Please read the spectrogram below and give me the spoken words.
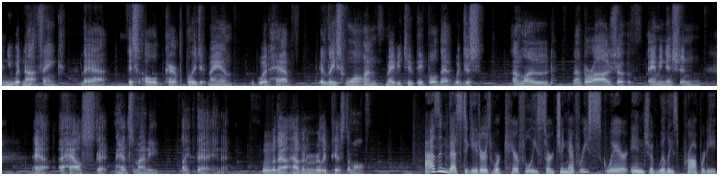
and you would not think that this old paraplegic man would have at least one, maybe two people that would just unload a barrage of ammunition at a house that had somebody like that in it without having really pissed them off. As investigators were carefully searching every square inch of Willie's property,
